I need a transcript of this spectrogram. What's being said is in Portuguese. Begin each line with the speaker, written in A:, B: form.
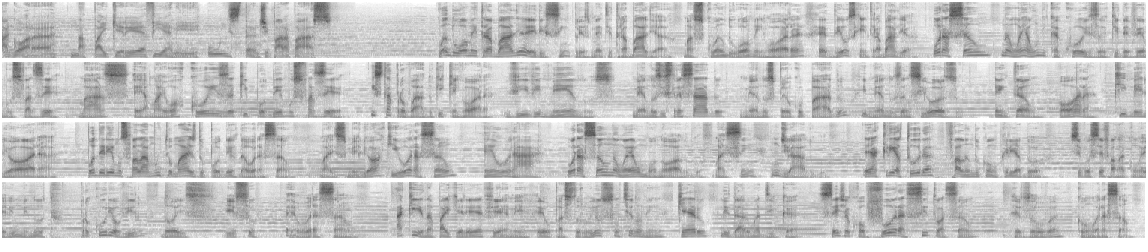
A: Agora, na Pai Querer FM, um instante para a paz.
B: Quando o homem trabalha, ele simplesmente trabalha, mas quando o homem ora, é Deus quem trabalha. Oração não é a única coisa que devemos fazer, mas é a maior coisa que podemos fazer. Está provado que quem ora vive menos, menos estressado, menos preocupado e menos ansioso. Então, ora que melhora. Poderíamos falar muito mais do poder da oração, mas melhor que oração é orar. Oração não é um monólogo, mas sim um diálogo. É a criatura falando com o Criador. Se você falar com ele um minuto, procure ouvi-lo dois. Isso é oração. Aqui na Pai Querer FM, eu, pastor Wilson Tinonim, quero lhe dar uma dica. Seja qual for a situação, resolva com oração.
